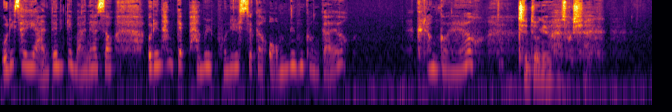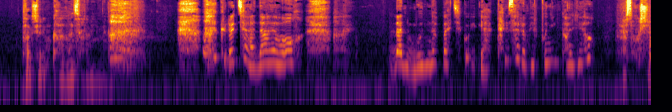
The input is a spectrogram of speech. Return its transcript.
우리 사이에 안 되는 게 많아서 우린 함께 밤을 보낼 수가 없는 건가요? 그런 거예요? 진정해요, 혜석 씨. 당신은 강한 사람입니다. 아, 그렇지 않아요. 난 못 나빠지고 약한 사람일 뿐인걸요. 혜석 씨.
